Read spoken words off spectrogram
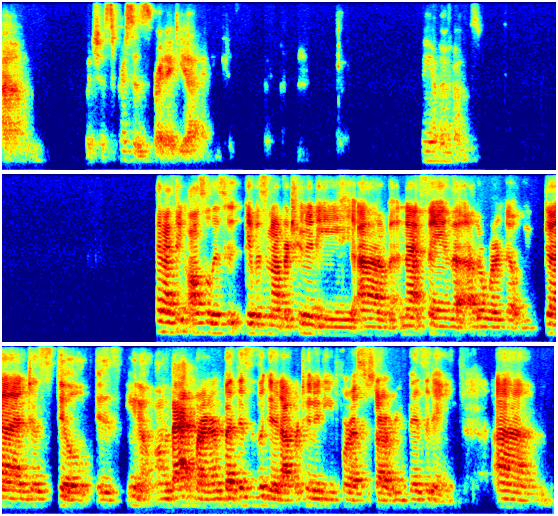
um, which is Chris's right idea. Any other thoughts? And I think also this could give us an opportunity, um, not saying the other work that we've done just still is, you know, on the back burner, but this is a good opportunity for us to start revisiting um,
